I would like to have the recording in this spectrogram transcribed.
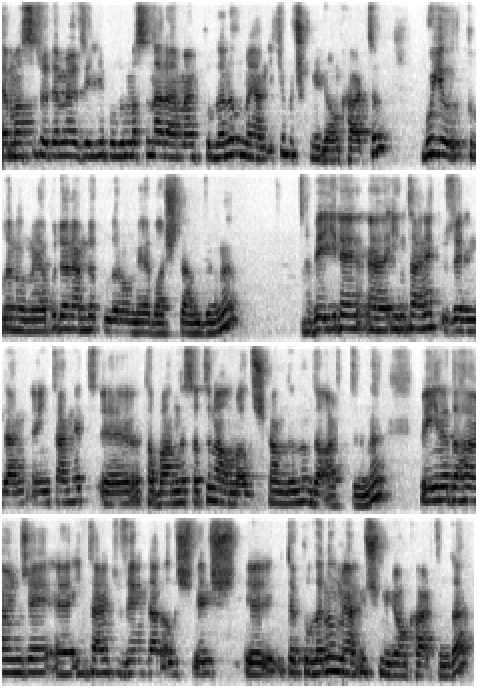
temassız ödeme özelliği bulunmasına rağmen kullanılmayan 2,5 milyon kartın bu yıl kullanılmaya, bu dönemde kullanılmaya başlandığını ve yine e, internet üzerinden e, internet e, tabanlı satın alma alışkanlığının da arttığını ve yine daha önce e, internet üzerinden alışverişte kullanılmayan 3 milyon kartında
